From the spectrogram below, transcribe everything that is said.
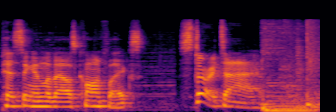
pissing in Laval's cornflakes. Story time!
